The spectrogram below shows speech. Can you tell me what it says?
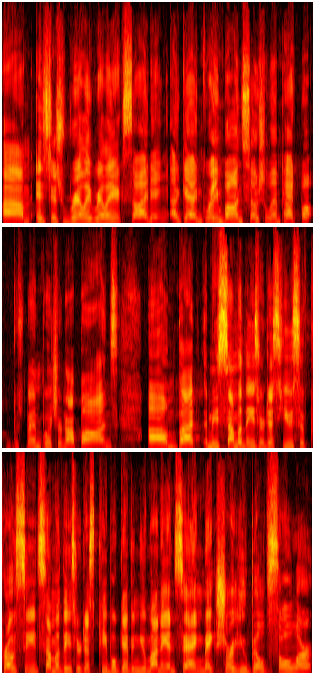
um, is just really, really exciting. Again, green bonds, social impact bonds, which are not bonds. Um, but I mean, some of these are just use of proceeds. Some of these are just people giving you money and saying, make sure you build solar.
